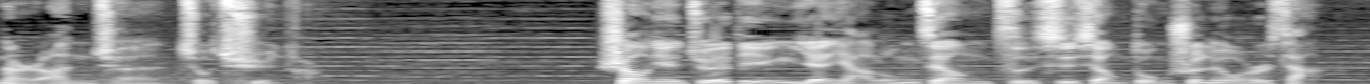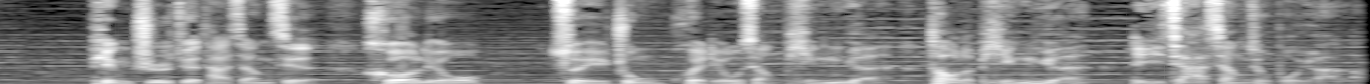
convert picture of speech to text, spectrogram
哪儿安全就去哪儿。少年决定沿雅龙江自西向东顺流而下，凭直觉，他相信河流最终会流向平原。到了平原，离家乡就不远了。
